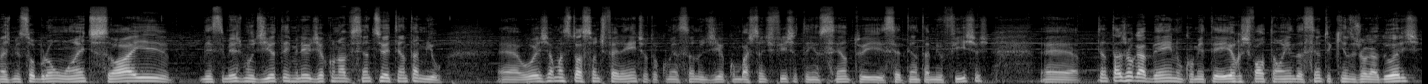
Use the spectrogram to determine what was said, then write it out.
mas me sobrou um antes só e nesse mesmo dia eu terminei o dia com 980 mil. É, hoje é uma situação diferente, eu estou começando o dia com bastante ficha, tenho 170 mil fichas. É, tentar jogar bem, não cometer erros, faltam ainda 115 jogadores,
